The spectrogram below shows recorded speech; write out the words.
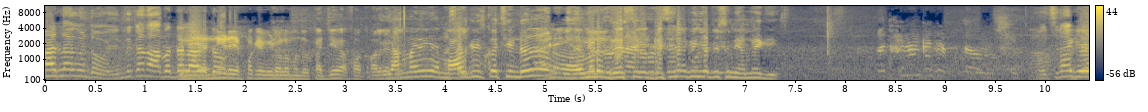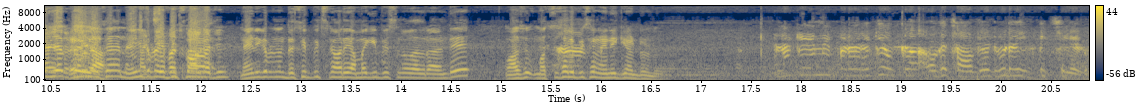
మాట్లాడుకుంటావు. ఎందుకని అబద్ధాలు అన్నీ ఆడుతావు? చెప్పక వీడియోల ముందు కట్ చేయ కాల్ ఈ అమ్మాయిని మాల్ తీసుకొచ్చిండు. డ్రెస్ డ్రెస్ షాపింగ్ చేపిస్తుంది అమ్మాయికి. వచ్చినాక ఏం చెప్తావు ఇక? నైన్కి ఎప్పుడైనా డ్రెస్ ఇప్పించినారు ఈ అమ్మాయికి ఇప్పిస్తున్నావు కదరా అంటే మస్తు మస్తు సార్లు ఇప్పిస్తాను నైన్కి అంటుండు. ఒక చాక్లెట్ కూడా ఇప్పించలేడు.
